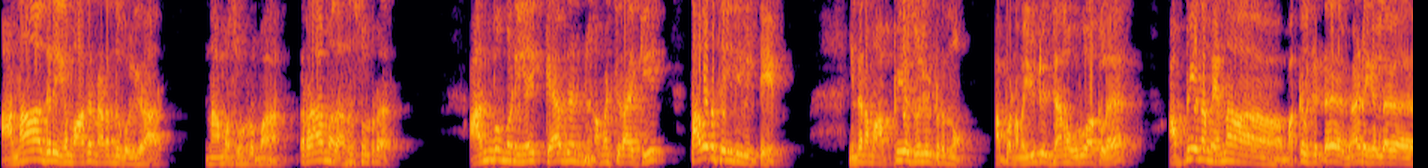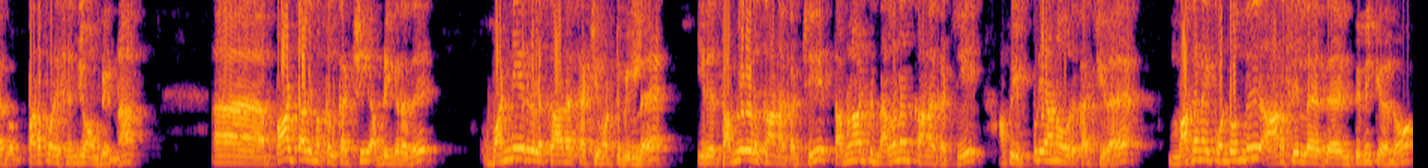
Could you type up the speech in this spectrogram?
அநாகரிகமாக நடந்து கொள்கிறார். நாம சொல்றோமா? ராமதாஸ் சொல்றார். அன்புமணியை கேபினட் அமைச்சராக்கி தவறு செய்து விட்டேன். இதை நம்ம அப்பயே சொல்லிட்டு இருந்தோம். அப்ப நம்ம யூடியூப் சேனல் உருவாக்கல. அப்பயே நம்ம என்ன மக்கள்கிட்ட மேடைகள்ல பரப்புரை செஞ்சோம் அப்படின்னா பாட்டாளி மக்கள் கட்சி அப்படிங்கிறது வன்னியர்களுக்கான கட்சி மட்டும் இல்லை இது தமிழர்களுக்கான கட்சி தமிழ்நாட்டு நலனுக்கான கட்சி. அப்ப இப்படியான ஒரு கட்சியில மகனை கொண்டு வந்து அரசியல தி- திணிக்கிறதும்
